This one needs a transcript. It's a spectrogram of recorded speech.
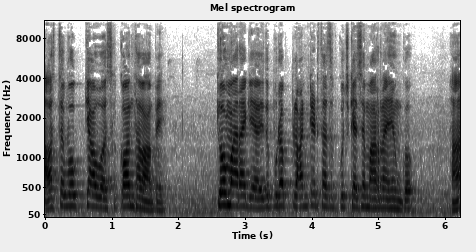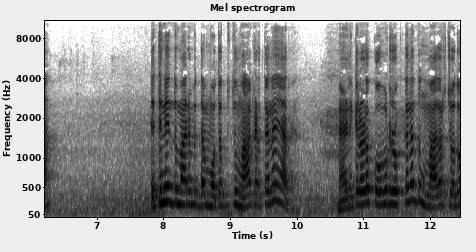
आज तक वो क्या हुआ? उसका कौन था वहाँ पे? क्यों मारा गया? ये तो पूरा प्लांटेड था, सब कुछ कैसे मार रहे हैं उनको? हाँ? इतने तुम्हारे में दम होता तो तुम हाँ करते ना यार। बहन के लड़ो, कोविड रोकते ना तुम मादर चौदो।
